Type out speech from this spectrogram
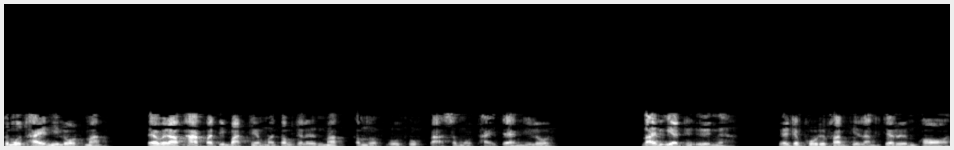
สมุทัยนิโรธมรรคแต่เวลาภาคปฏิบัติเนี่ยมันต้องเจริญมรรคกำหนดรู้ทุกละสมุทัยแจ้งนิโรธรายละเอียดอื่นๆเนี่ยเดี๋ยวจะพูดให้ฟังทีหลังเจริญพร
